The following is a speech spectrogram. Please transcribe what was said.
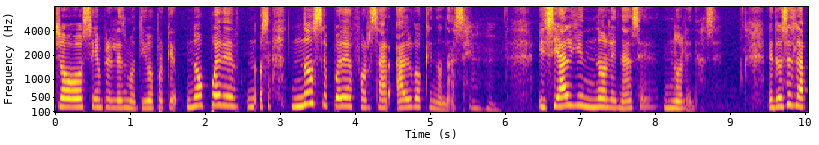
Yo siempre les motivo porque no puede, o sea, no se puede forzar algo que no nace. Y si a alguien no le nace, no le nace. Entonces la,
